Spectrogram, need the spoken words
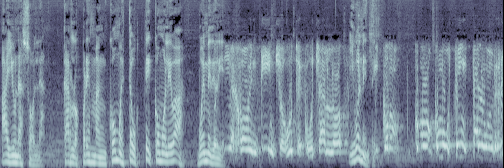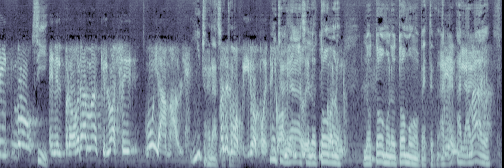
hay una sola. Carlos Presman, ¿cómo está usted? ¿Cómo le va? Buen mediodía. Buen día, joven Tincho, gusto escucharlo. Igualmente. Y cómo, cómo, cómo usted instala un ritmo Sí. en el programa que lo hace muy amable. Muchas gracias. Vaya como piropo este Muchas gracias, del lo tomo, lo tomo, lo tomo, este, Bien, más,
